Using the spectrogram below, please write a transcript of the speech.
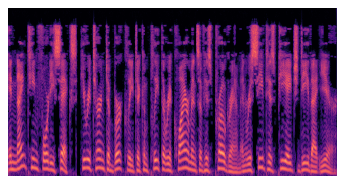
In 1946, he returned to Berkeley to complete the requirements of his program and received his Ph.D. that year.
